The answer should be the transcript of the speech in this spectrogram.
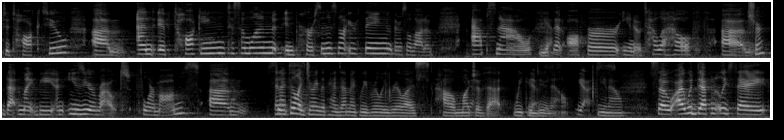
to talk to. Um, and if talking to someone in person is not your thing, there's a lot of apps now Yeah. that offer, you know, telehealth. Um, Sure. That might be an easier route for moms. Um, and I feel like during the pandemic we've really realized how much of that we can do now Yes. you know So I would definitely say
